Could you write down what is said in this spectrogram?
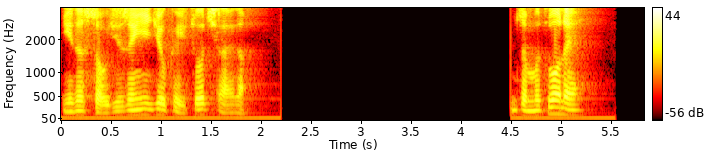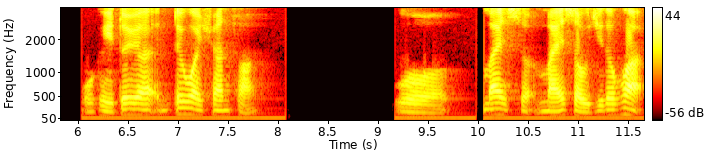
你的手机生意就可以做起来了。你怎么做呢？我可以对外对外宣传，我卖手买手机的话，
